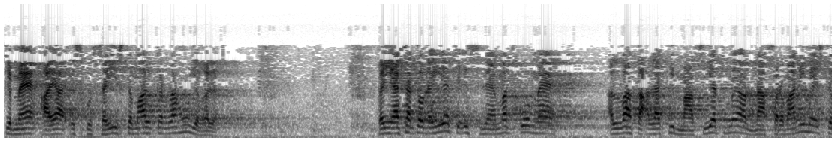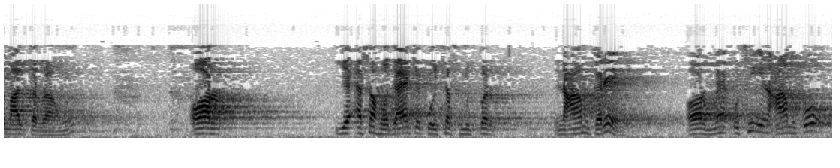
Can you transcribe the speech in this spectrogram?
کہ میں آیا اس کو صحیح استعمال کر رہا ہوں یا غلط؟ کہیں ایسا تو نہیں ہے کہ اس نعمت کو میں اللہ تعالی کی معصیت میں اور نافرمانی میں استعمال کر رہا ہوں اور یہ ایسا ہو جائے کہ کوئی شخص مجھ پر انعام کرے اور میں اسی انعام کو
